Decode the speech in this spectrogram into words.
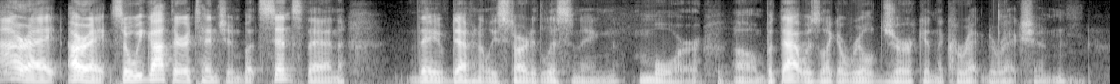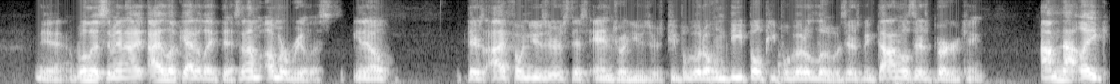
all right, all right. So we got their attention, but since then they've definitely started listening more. Um, but that was like a real jerk in the correct direction. Yeah. Well, listen, man, I, I look at it like this, and I'm I'm a realist. You know, there's iPhone users, there's Android users. People go to Home Depot, people go to Lowe's. There's McDonald's, there's Burger King. I'm not like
